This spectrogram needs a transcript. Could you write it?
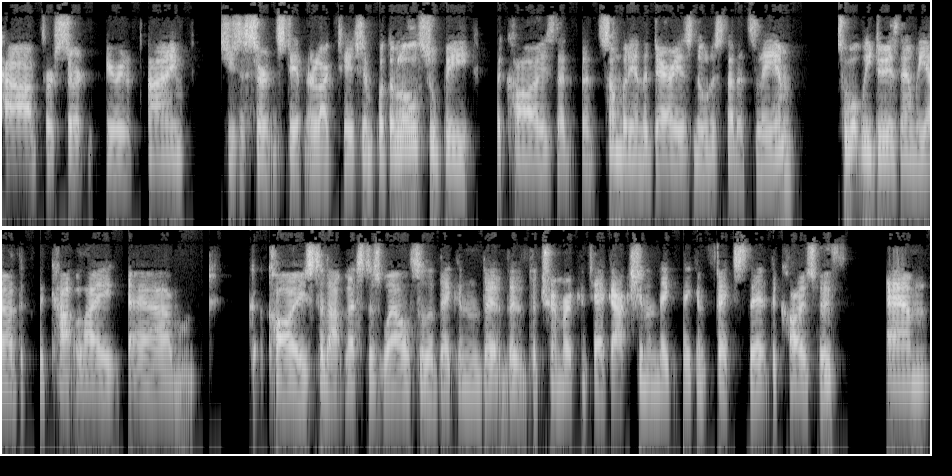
calved for a certain period of time, she's a certain state in her lactation. But there'll also be the cows that, that somebody in the dairy has noticed that it's lame. So what we do is then we add the, the CattleEye um, cows to that list as well, so that they can the, the, the trimmer can take action and they they can fix the the cow's hoof. Um,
